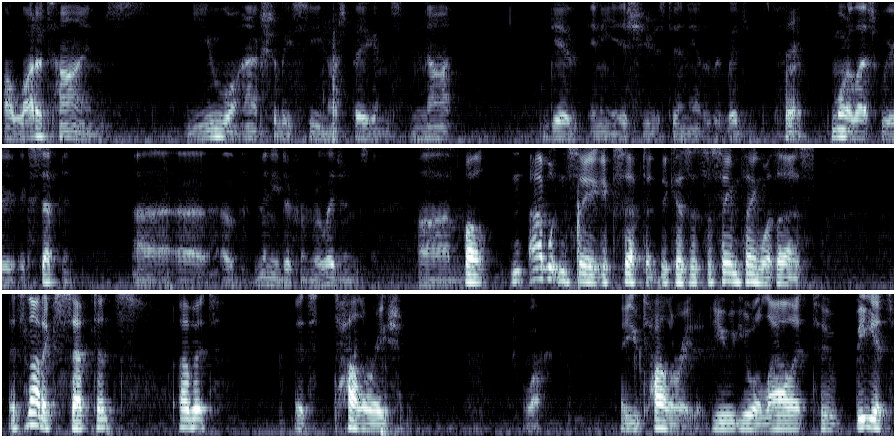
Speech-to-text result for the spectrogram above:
A lot of times, you will actually see Norse pagans not give any issues to any other religions. Right. It's more or less we're acceptant uh, uh, of many different religions. Um, Well, I wouldn't say acceptant because it's the same thing with us. It's not acceptance of it, it's toleration. well, You tolerate it. You you allow it to be its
